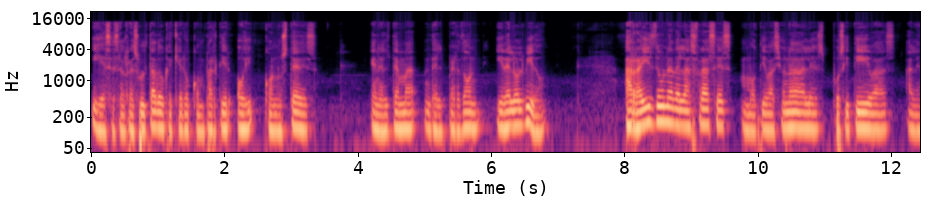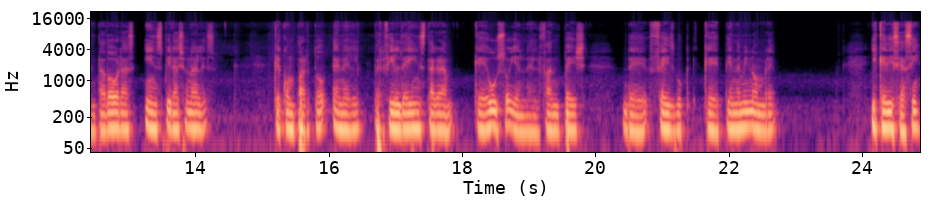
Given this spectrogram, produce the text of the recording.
y ese es el resultado que quiero compartir hoy con ustedes en el tema del perdón y del olvido. A raíz de una de las frases motivacionales, positivas, alentadoras, inspiracionales que comparto en el perfil de Instagram que uso y en el fanpage de Facebook que tiene mi nombre y que dice así,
